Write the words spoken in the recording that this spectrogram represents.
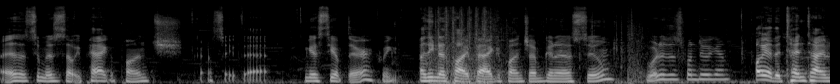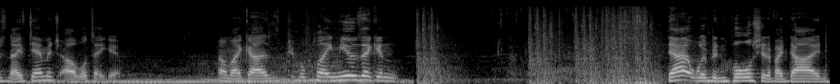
I assume this is how we pack a punch. Gotta save that. You guys see up there? We, I think that's probably pack a punch, I'm gonna assume. What does this one do again? Oh yeah, the 10 times knife damage. Oh, we'll take it. Oh my god, people playing music and... That would have been bullshit if I died.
